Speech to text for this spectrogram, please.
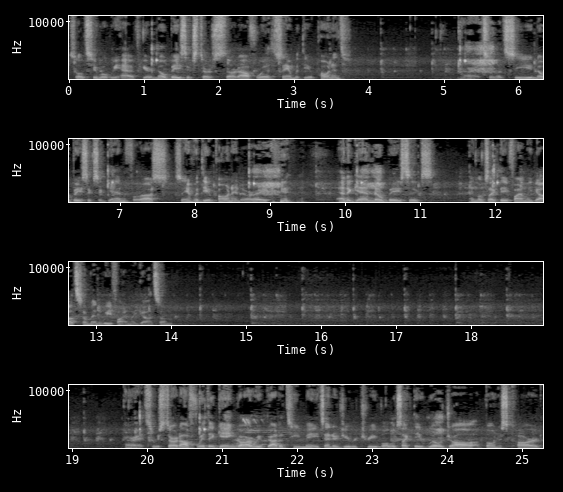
So let's see what we have here. No basics to start off with, same with the opponent. Alright, so let's see, no basics again for us. Same with the opponent, alright. and again, no basics. And looks like they finally got some and we finally got some. Alright, so we start off with a Gengar. We've got a teammate's energy retrieval. Looks like they will draw a bonus card.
